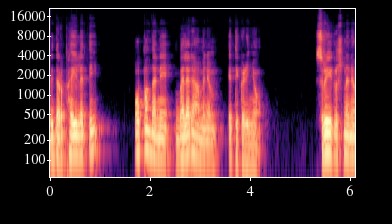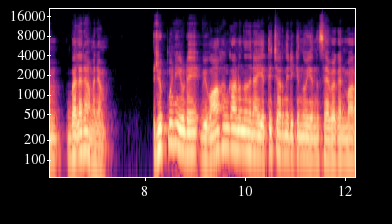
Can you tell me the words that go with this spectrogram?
വിദർഭയിലെത്തി ഒപ്പം തന്നെ ബലരാമനും എത്തിക്കഴിഞ്ഞു. ശ്രീകൃഷ്ണനും ബലരാമനും രുക്മിണിയുടെ വിവാഹം കാണുന്നതിനായി എത്തിച്ചേർന്നിരിക്കുന്നു എന്ന് സേവകന്മാർ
